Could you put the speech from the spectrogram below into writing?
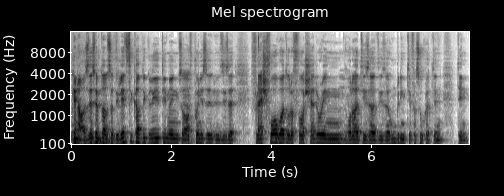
Genau, also deshalb dann so die letzte Kategorie, die mir so aufgefallen ist, ist diese Flash-Forward oder Foreshadowing oder halt dieser, dieser unbedingte Versuch, halt den, den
